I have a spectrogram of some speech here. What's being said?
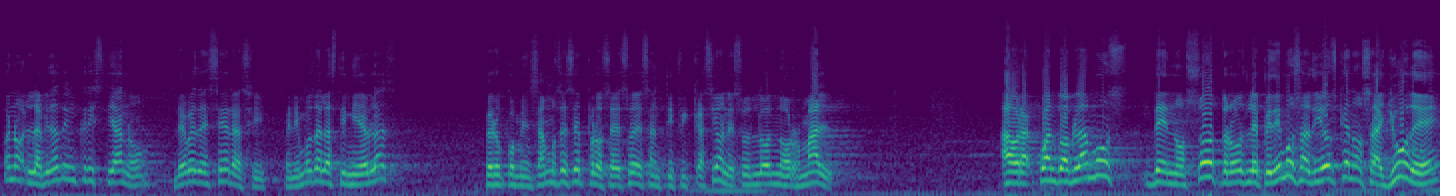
Bueno, la vida de un cristiano debe de ser así. Venimos de las tinieblas, pero comenzamos ese proceso de santificación, eso es lo normal. Ahora, cuando hablamos de nosotros, le pedimos a Dios que nos ayude,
